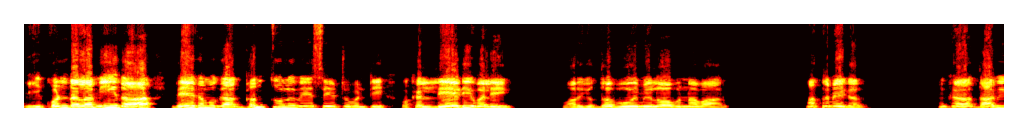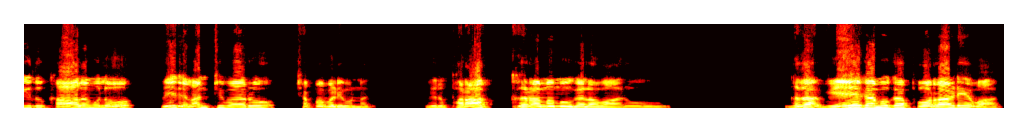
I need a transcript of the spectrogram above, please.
ఈ కొండల మీద వేగముగా గంతులు వేసేటువంటి ఒక లేడి వలి వారు యుద్ధ భూమిలో ఉన్నవారు. మాత్రమే కాదు ఇంకా దావీదు కాలములో వీరు ఎలాంటి వారో చెప్పబడి ఉన్నది. వీరు పరాక్రమము గలవారు. గదా వేగముగా పోరాడేవారు.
